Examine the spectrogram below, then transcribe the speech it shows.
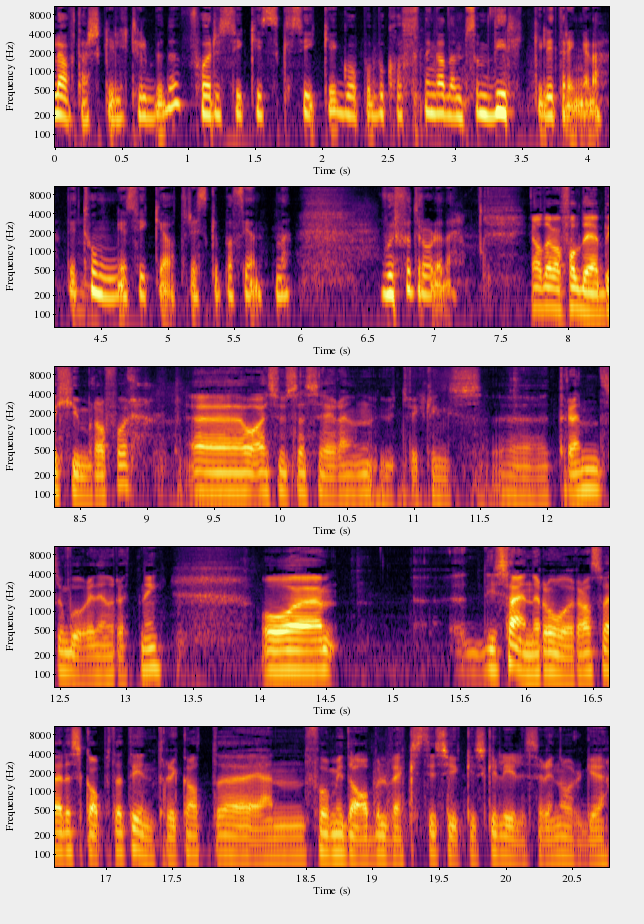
lavterskeltilbudet for psykisk syke går på bekostning av dem som virkelig trenger det, de tunge psykiatriske pasientene. Hvorfor tror du det? Ja, Det er i hvert fall det jeg er bekymra for. Eh, og jeg syns jeg ser en utviklingstrend som går i den retning. Og eh, de senere åra er det skapt et inntrykk at det er en formidabel vekst i psykiske lidelser i Norge.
